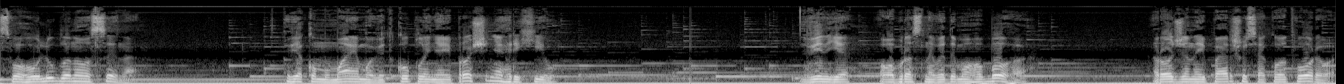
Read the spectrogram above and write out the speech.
свого улюбленого Сина, в якому маємо відкуплення і прощення гріхів. Він є образ невидимого Бога, роджений перш усякого творива,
